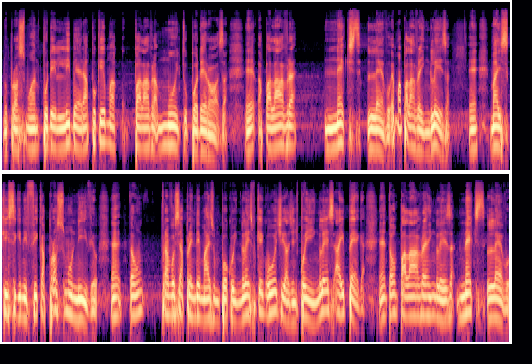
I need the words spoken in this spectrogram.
no próximo ano, poder liberar, porque uma palavra muito poderosa. É a palavra next level. É uma palavra inglesa, é, mas que significa próximo nível. É, então, para você aprender mais um pouco inglês, porque hoje a gente põe em inglês, aí pega. Né? Então, palavra inglesa, next level,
